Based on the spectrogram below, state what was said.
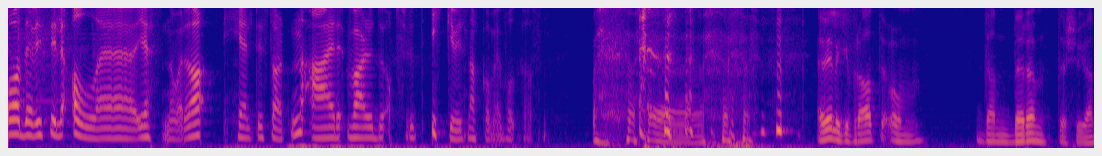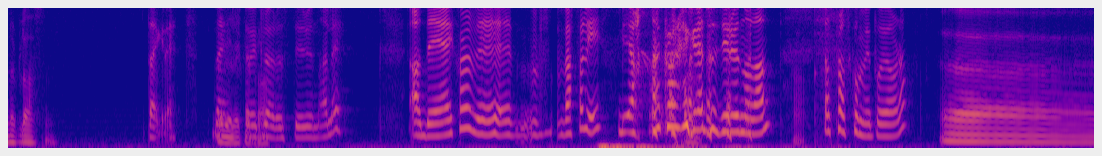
Og det vi stiller alle gjestene våre da, helt i starten, er hva er det du absolutt ikke vil snakke om i podkasten? jeg vil ikke prate om den berømte sjuendeplassen. Det er greit. Den skal vi klare å styre unna, eller? Ja, det klarer vi i hvert fall i. Ja. Klarer greit å styre unna den. Ja. Hvilken plass kommer vi på i år, da? Uh,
